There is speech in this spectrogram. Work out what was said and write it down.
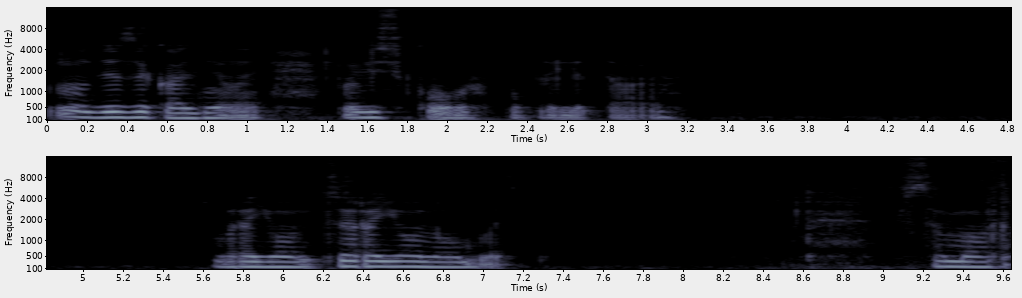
ну, з язика зняли, по військових поприлітаю. в район. Це район область. Самар.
